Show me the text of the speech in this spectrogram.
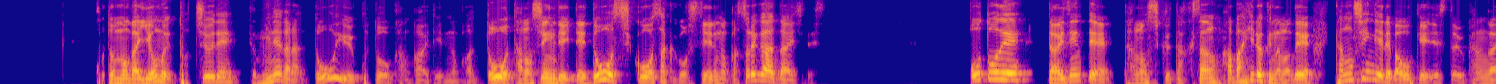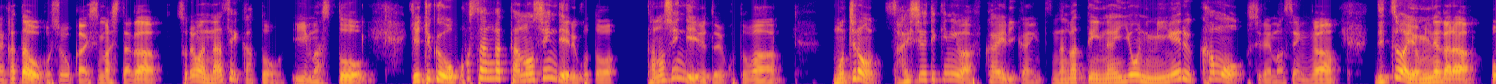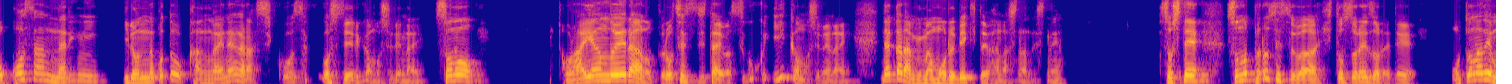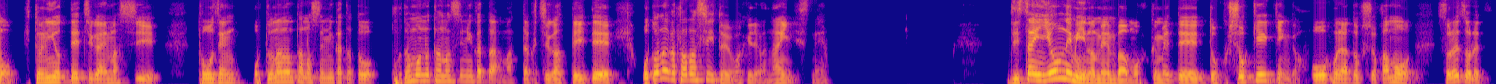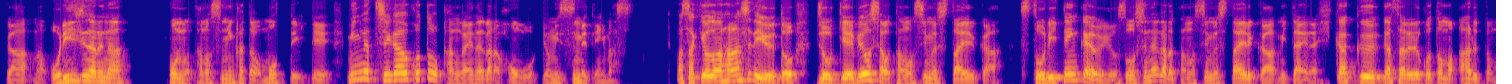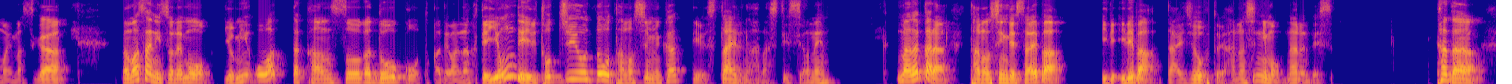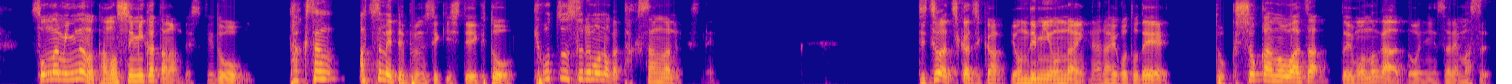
子供が読む途中で読みながらどういうことを考えているのか、どう楽しんでいて、どう試行錯誤しているのか、それが大事です。冒頭で大前提、楽しくたくさん幅広くなので、楽しんでいれば OK ですという考え方をご紹介しましたが、それはなぜかと言いますと、結局お子さんが楽しんでいること、楽しんでいるということは、もちろん最終的には深い理解につながっていないように見えるかもしれませんが、実は読みながらお子さんなりにいろんなことを考えながら試行錯誤しているかもしれない。そのトライアンドエラーのプロセス自体はすごくいいかもしれない。だから見守るべきという話なんですね。そして、そのプロセスは人それぞれで、大人でも人によって違いますし、当然、大人の楽しみ方と子供の楽しみ方は全く違っていて、大人が正しいというわけではないんですね。実際に読んでみーのメンバーも含めて、読書経験が豊富な読書家も、それぞれが、まあ、オリジナルな本の楽しみ方を持っていて、みんな違うことを考えながら本を読み進めています。まあ、先ほどの話で言うと、情景描写を楽しむスタイルか、ストーリー展開を予想しながら楽しむスタイルかみたいな比較がされることもあると思いますが、まあ、まさにそれも読み終わった感想がどうこうとかではなくて、読んでいる途中をどう楽しむかっていうスタイルの話ですよね。まあ、だから楽しんでさえばいれば大丈夫という話にもなるんです。ただ、そんなみんなの楽しみ方なんですけど、たくさん集めて分析していくと、共通するものがたくさんあるんですね。実は近々読んでみオンライン習い事で、読書家の技というものが導入されます。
